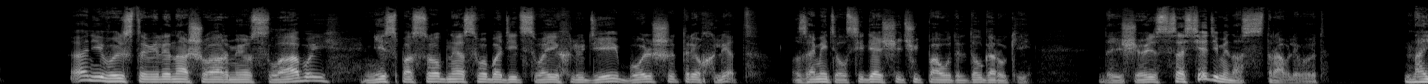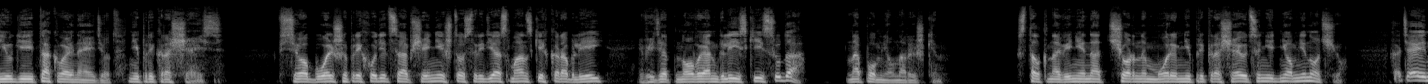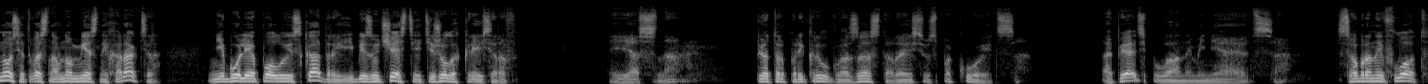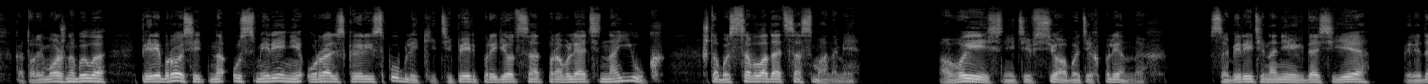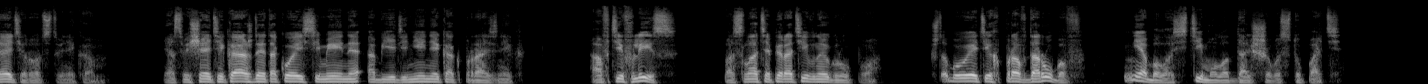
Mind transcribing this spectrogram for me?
«Они выставили нашу армию слабой, неспособной освободить своих людей больше трех лет», — заметил сидящий чуть поодаль Долгорукий. «Да еще и с соседями нас стравливают». «На юге и так война идет, не прекращаясь. Все больше приходит сообщений, что среди османских кораблей видят новые английские суда, — напомнил Нарышкин. Столкновения над Черным морем не прекращаются ни днем, ни ночью, хотя и носят в основном местный характер, не более полуэскадры и без участия тяжелых крейсеров. Ясно. Петр прикрыл глаза, стараясь успокоиться. Опять планы меняются. Собранный флот, который можно было перебросить на усмирение Уральской республики, теперь придется отправлять на юг, чтобы совладать с османами. Выясните все об этих пленных. Соберите на них досье, передайте родственникам. И освещайте каждое такое семейное объединение как праздник. А в Тифлис послать оперативную группу, чтобы у этих правдорубов не было стимула дальше выступать.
